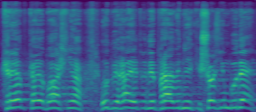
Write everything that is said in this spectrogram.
крепка башня, убігає туди праведник, і що з ним буде?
